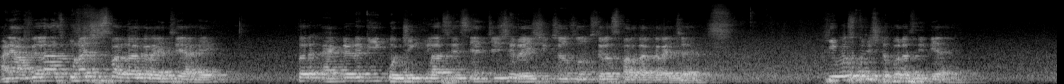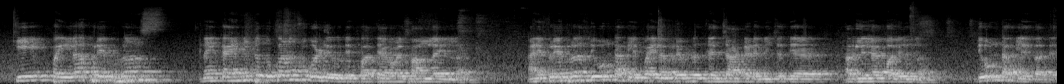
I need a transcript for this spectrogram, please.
आणि आपल्याला आज कुणाशी स्पर्धा करायची आहे? तर अकॅडमी कोचिंग क्लासेस यांच्याशी रही शिक्षण संस्थेला स्पर्धा करायची आहे. ही वस्तुनिष्ठ परिस्थिती आहे. की पहिला प्रेफरन्स नाही काहींनी तर दुकानच उघडले होते पा- त्यावेळेस ऑनलाईनला आणि प्रेफरन्स देऊन टाकले पहिला प्रेफरन्स त्यांच्या अकॅडमीच्या त्या ठरलेल्या कॉलेजला देऊन टाकले जाते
